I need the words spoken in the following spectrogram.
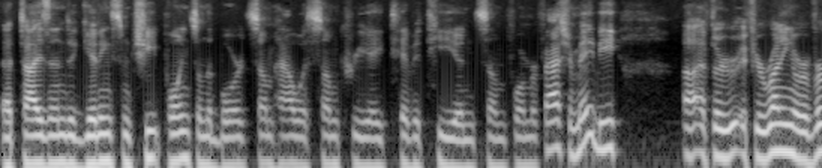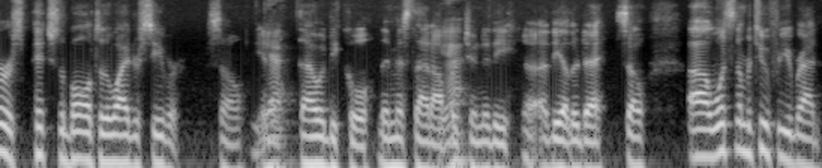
that ties into getting some cheap points on the board somehow with some creativity in some form or fashion. Maybe uh, if they're if you're running a reverse, pitch the ball to the wide receiver. So you Yeah. know that would be cool. They missed that opportunity uh, the other day. So uh, what's number two for you, Brad?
